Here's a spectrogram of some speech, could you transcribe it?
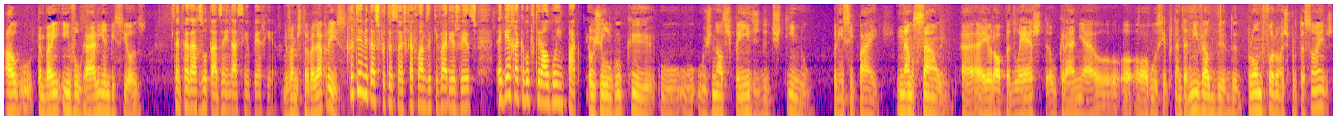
algo também invulgar e ambicioso Portanto, vai dar resultados ainda assim o PRR. Vamos trabalhar para isso. Relativamente às exportações, que já falámos aqui várias vezes, A guerra acabou por ter algum impacto? Eu julgo que o, o, os nossos países de destino principais não são a, Europa de Leste, a Ucrânia ou, a Rússia. Portanto, a nível de, de por onde foram as exportações,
